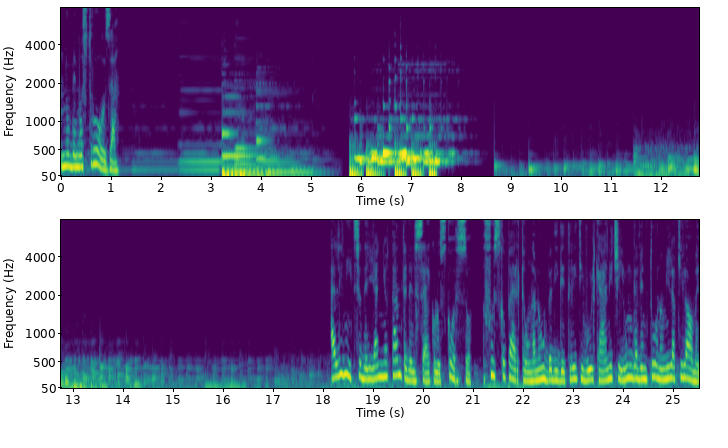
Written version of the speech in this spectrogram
Nube mostruosa. All'inizio degli anni Ottanta del secolo scorso, fu scoperta una nube di detriti vulcanici lunga 21.000 km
